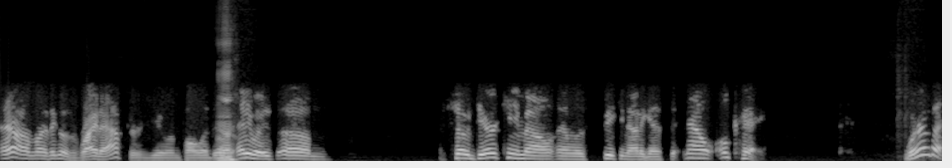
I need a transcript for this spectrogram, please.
yeah, I think it was right after you and Paula did. Huh? Anyways, um so Dare came out and was speaking out against it. Now, okay. Where the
